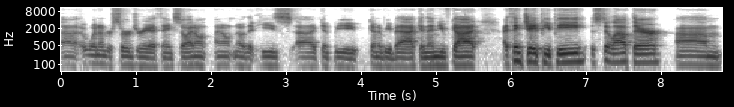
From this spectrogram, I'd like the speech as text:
uh, went under surgery, I think. So I don't I don't know that he's uh, going to be going to be back. And then you've got I think JPP is still out there. Um,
